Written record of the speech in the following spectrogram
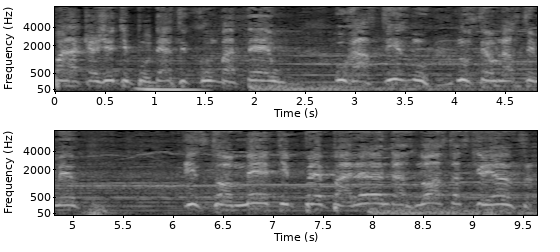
para que a gente pudesse combater o, o racismo no seu nascimento. E somente preparando as nossas crianças,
